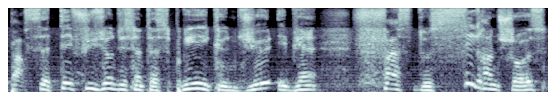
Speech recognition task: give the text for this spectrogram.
par cette effusion du Saint-Esprit que Dieu eh bien, fasse de si grandes choses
